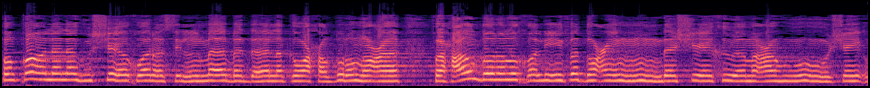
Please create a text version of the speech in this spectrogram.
فقال له الشيخ ورسل ما بدا لك وحضر معه. فحضر الخليفة عند الشيخ ومعه شيء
